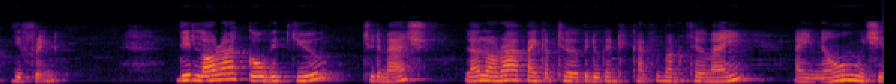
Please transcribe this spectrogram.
ๆ different did Laura go with you to the match แล้ว Laura ไปกับเธอไปดูการแข่งขันฟุตบอลกับเธอไหม I know she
